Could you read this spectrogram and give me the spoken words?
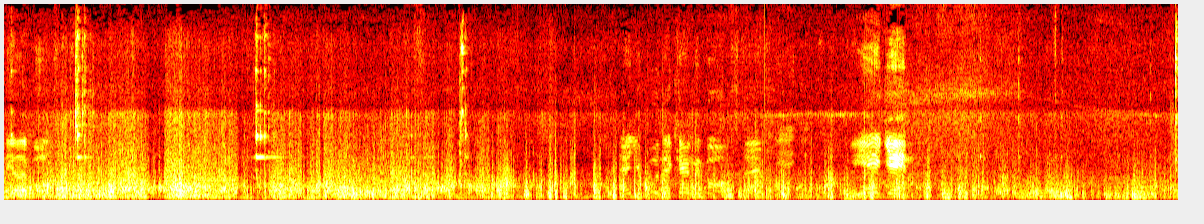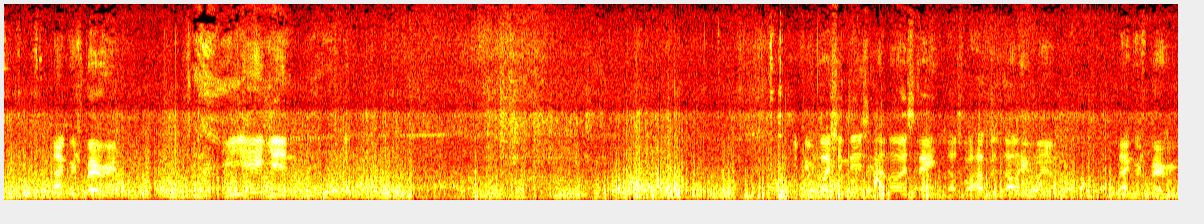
The other ball. And you put the chemicals, the reagent, language barrier, reagent. If you're watching this in another state, that's what happens down here in Miami. Language barrier.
